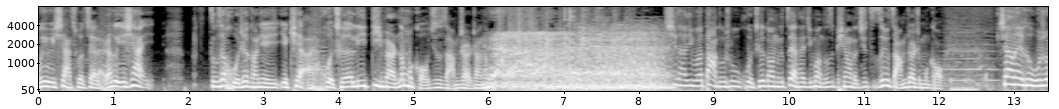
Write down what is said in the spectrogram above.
我以为下错站了，然后一下走在火车刚前一看，哎，火车离地面那么高，就是咱们这儿真的。其他地方大多数火车刚那个站台基本都是平的，就只有咱们这儿这么高。下来以后，我说，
